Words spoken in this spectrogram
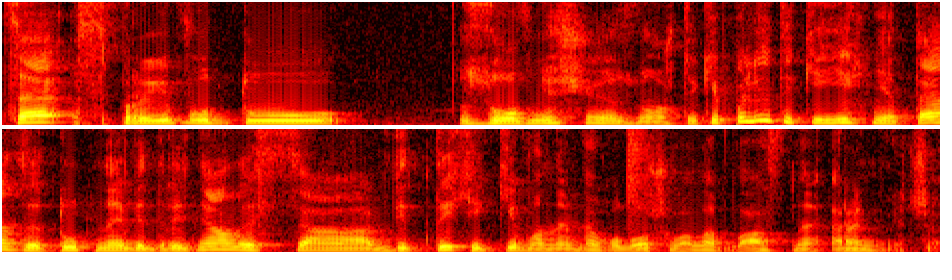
Це з приводу зовнішньої знову ж таки політики. Їхні тези тут не відрізнялися від тих, які вони виголошували власне раніше.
